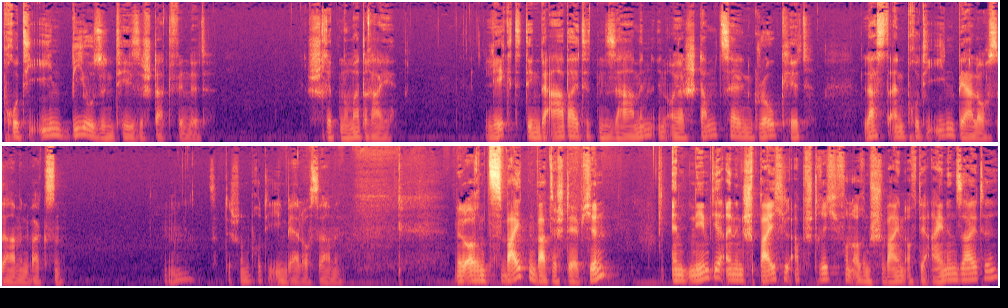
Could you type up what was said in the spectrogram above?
Proteinbiosynthese stattfindet. Schritt Nummer 3. Legt den bearbeiteten Samen in euer Stammzellen Grow Kit, lasst einen Proteinbärlauchsamen wachsen. Hm, jetzt habt ihr schon Proteinbärlauchsamen. Mit eurem zweiten Wattestäbchen entnehmt ihr einen Speichelabstrich von eurem Schwein auf der einen Seite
